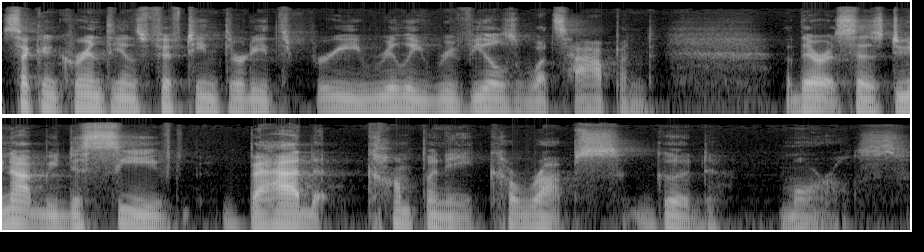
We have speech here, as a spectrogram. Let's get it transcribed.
2 Corinthians 15:33 really reveals what's happened. There it says, "Do not be deceived. Bad company corrupts good morals."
